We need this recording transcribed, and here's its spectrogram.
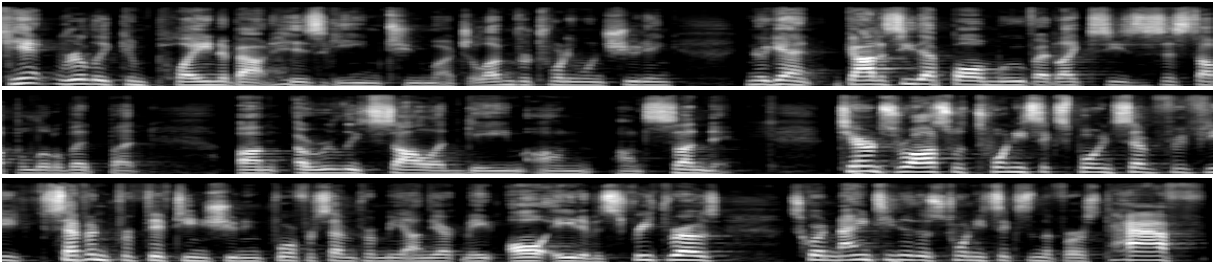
can't really complain about his game too much. 11 for 21 shooting, know, again, got to see that ball move. I'd like to see his assist up a little bit, but um, a really solid game on on Sunday. Terrence Ross with 26 points, 7 for, 50, 7 for 15 shooting, 4 for 7 from beyond the arc, made all eight of his free throws. Scored 19 of those 26 in the first half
